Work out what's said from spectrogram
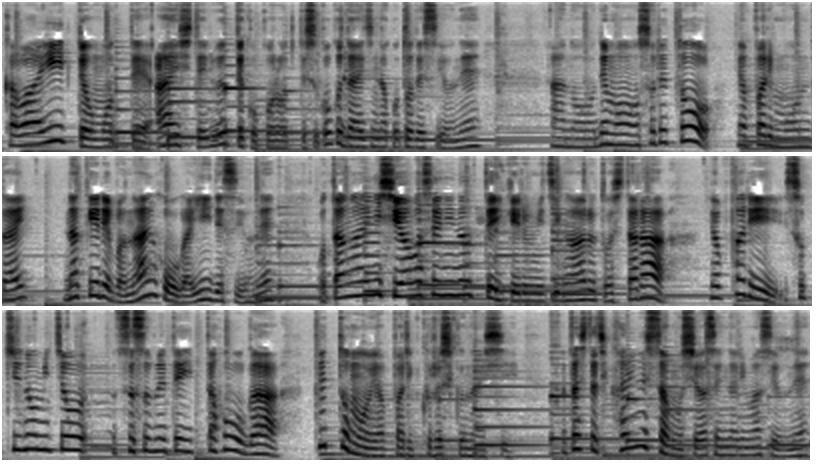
可愛いって思って愛してるって心ってすごく大事なことですよね。あのでもそれとやっぱり問題なければない方がいいですよね。お互いに幸せになっていける道があるとしたらやっぱりそっちの道を進めていった方がペットもやっぱり苦しくないし私たち飼い主さんも幸せになりますよね。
